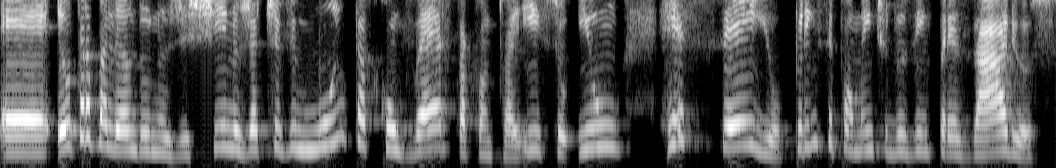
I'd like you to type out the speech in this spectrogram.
É, eu trabalhando nos destinos já tive muita conversa quanto a isso e um receio, principalmente dos empresários,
